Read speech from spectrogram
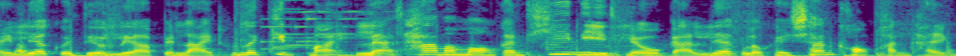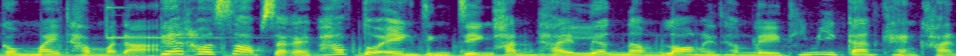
ยเลือกก๋วยเตี๋ยวเรือเป็นรายธุรกิจใหม่และถ้ามามองกันที่ดีเทลการเลือกโลเคชันของพันธุ์ไทยก็ไม่ธรรมดาเพื่อทดสอบศักยภาพตัวเองจริงๆ พันธ์ไทยเลือกนำล่องในทำเลที่มีการแข่งขัน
